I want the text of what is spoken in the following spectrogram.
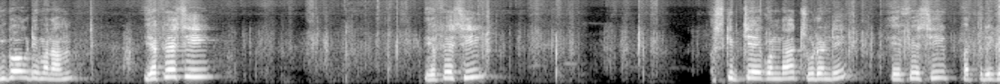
ఇంకొకటి మనం ఎఫ్ఎసి ఎఫ్ఎసి స్కిప్ చేయకుండా చూడండి. ఎఫ్ఎసి పత్రిక.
